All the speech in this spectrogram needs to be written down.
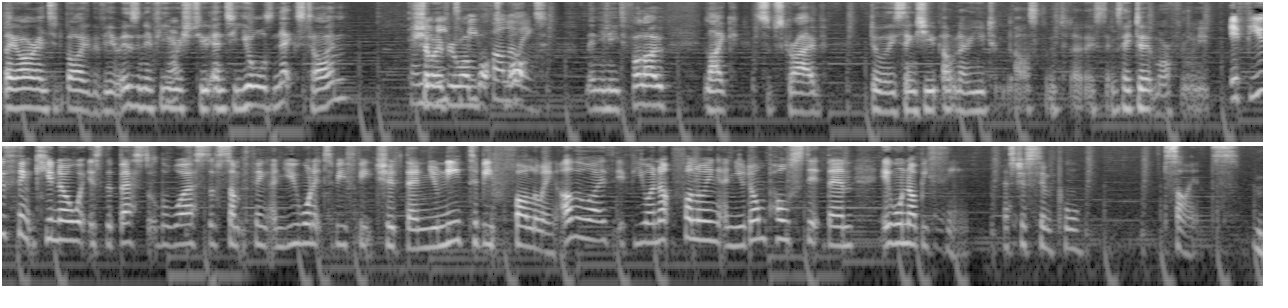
they are entered by the viewers, and if you Yep. wish to enter yours next time, Then show you need to everyone what's following. what, then you need to follow, like, subscribe, do all these things. You Oh, no, you ask them to do those things. They do it more often when you. If you think you know what is the best or the worst of something and you want it to be featured, then you need to be following. Otherwise, if you are not following and you don't post it, then it will not be seen. That's just simple science.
